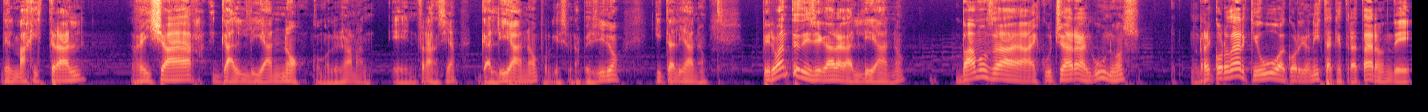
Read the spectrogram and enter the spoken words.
del magistral Richard Galliano, como lo llaman en Francia, Galliano, porque es un apellido italiano. Pero antes de llegar a Galliano, vamos a escuchar algunos, recordar que hubo acordeonistas que trataron de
